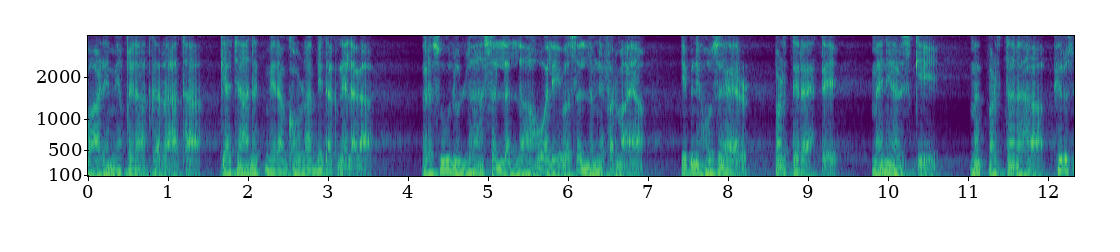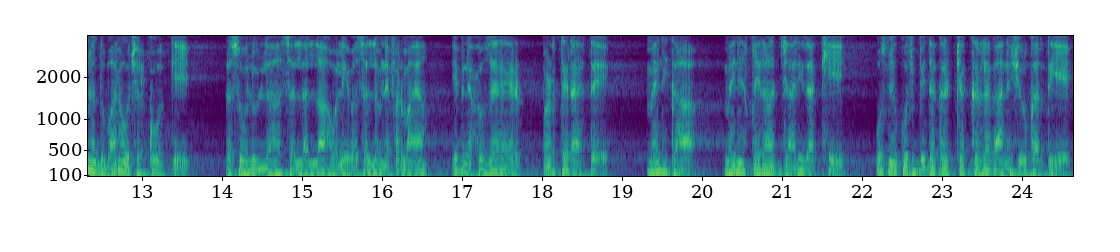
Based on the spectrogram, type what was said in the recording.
बाड़े में किरात कर रहा था, कि अचानक मेरा घोड़ा बिदकने लगा। रसूलुल्लाह सल्लल्लाहु अलैहि वसल्लम ने फरमाया, इब्ने हुजैर, पढ़ते रहते, मैंने अर्ज़ की मैं पढ़ता रहा, फिर उसने दोबारा उछल कूद की। रसूलुल्लाह सल्लल्लाहु अलैहि वसल्लम ने फरमाया, इब्ने हुजैर, पढ़ते रहते। मैंने कहा, मैंने किरात जारी रखी। उसने कुछ बिदकर चक्कर लगाने शुरू कर दिए।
